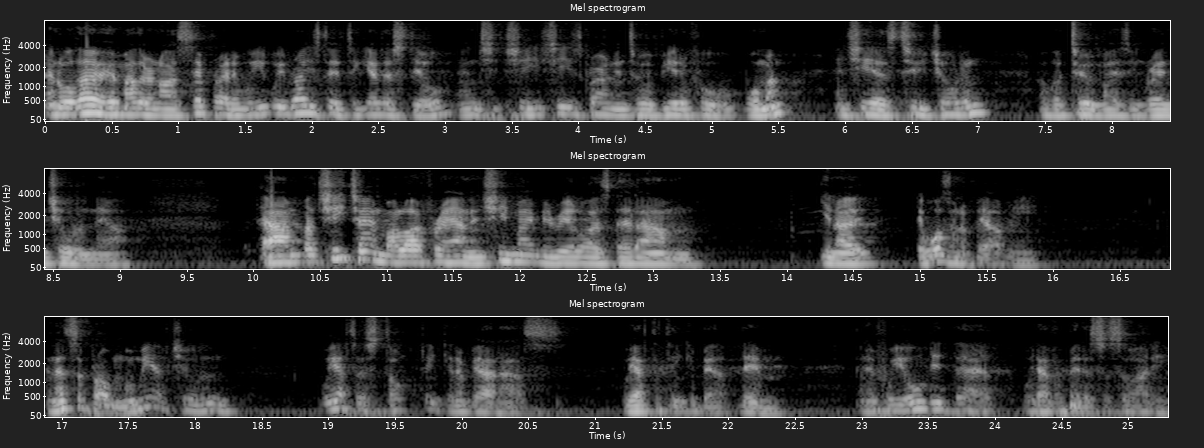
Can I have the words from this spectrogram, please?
and although her mother and I separated, we, we raised her together still, and she, she, she's grown into a beautiful woman, and she has two children. I've got two amazing grandchildren now. Um, but she turned my life around, and she made me realize that, um, you know, it wasn't about me. And that's the problem. When we have children, we have to stop thinking about us. We have to think about them. And if we all did that, we'd have a better society.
